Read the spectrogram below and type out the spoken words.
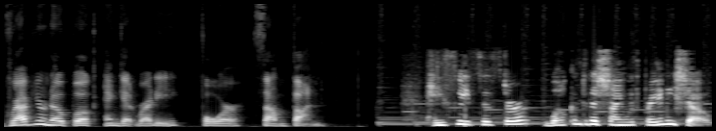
Grab your notebook and get ready for some fun. Hey, sweet sister. Welcome to the Shine with Franny show.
